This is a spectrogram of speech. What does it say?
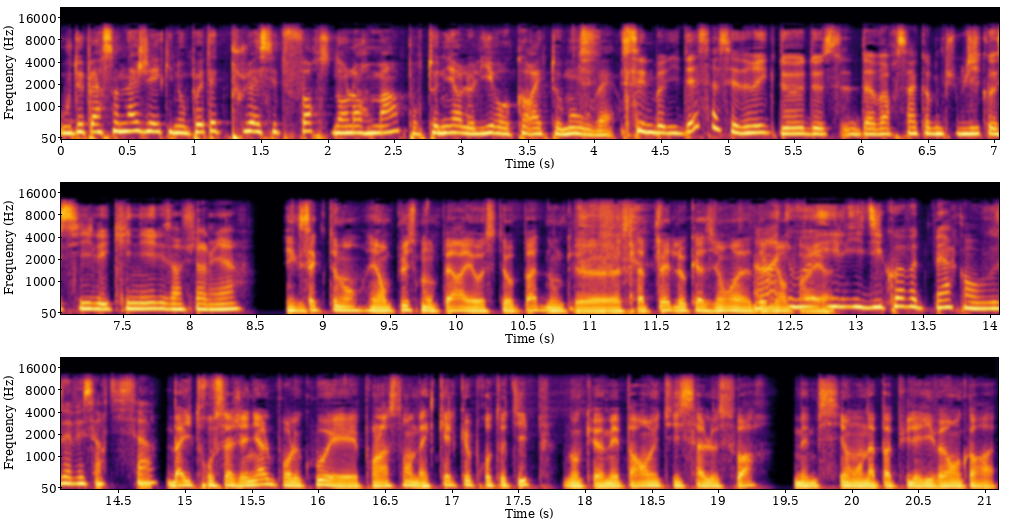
ou de personnes âgées qui n'ont peut-être plus assez de force dans leurs mains pour tenir le livre correctement ouvert. C'est une bonne idée, ça, Cédric, de- de- d'avoir ça comme public aussi, les kinés, les infirmières? Exactement. Et en plus, mon père est ostéopathe, donc euh, ça peut être l'occasion euh, de lui Hein, en parler. il, il dit quoi, votre père, quand vous avez sorti ça? Bah, il trouve ça génial pour le coup, et pour l'instant, on a quelques prototypes. Donc, euh, mes parents utilisent ça le soir, même si on n'a pas pu les livrer encore à,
